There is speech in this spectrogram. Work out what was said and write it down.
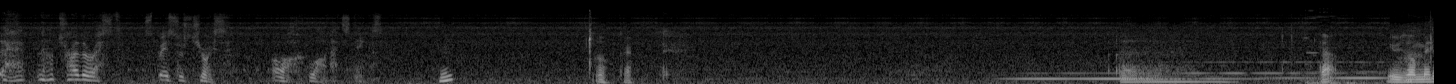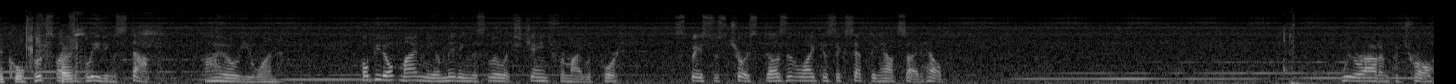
Now try the rest. Spacer's choice. Oh, wow, that stings. Oh, okay. Um, that use our medical Looks like the bleeding stopped. I owe you one. Hope you don't mind me omitting this little exchange for my report. Spacer's choice doesn't like us accepting outside help. We were out on patrol.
